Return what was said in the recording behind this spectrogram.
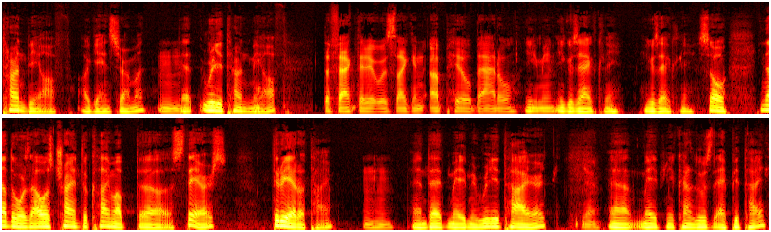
turned me off against German. Mm. That really turned me off. the fact that it was like an uphill battle. You mean? Exactly. Exactly. So, in other words, I was trying to climb up the stairs three at a time, hmm and that made me really tired Yeah, and made me kind of lose the appetite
